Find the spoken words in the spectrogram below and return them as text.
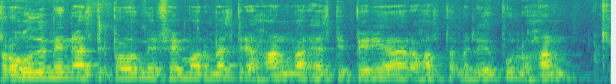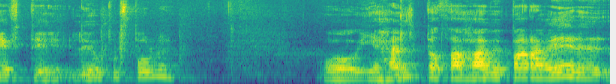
bróður minn, eldri bróður minn, fimm árum eldri, hann var heldur byrjaðar að halda með Liverpool og hann kefti Liverpool spólu og ég held að það hafi bara verið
